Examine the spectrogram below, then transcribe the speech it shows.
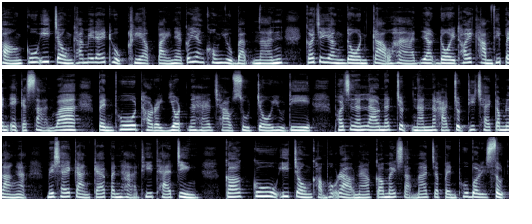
ของกู้อี้จงถ้าไม่ได้ถูกเคลียร์ออกไปเนี่ยก็ยังคงอยู่แบบนั้น ก็จะยังโดนกล่าวหาโดยถ้อยคำที่เป็นเอกสารว่าเป็นผู้ทรยศนะคะชาวซูโจอยู่ดี เพราะฉะนั้นแล้วณจุดนั้นนะคะ จุดที่ใช้กำลังอะไม่ใช่การแก้ปัญหาที่แท้จริง ก็กู้อี้จงของพวกเรานะก็ไม่สามารถจะเป็นผู้บริสุทธิ์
